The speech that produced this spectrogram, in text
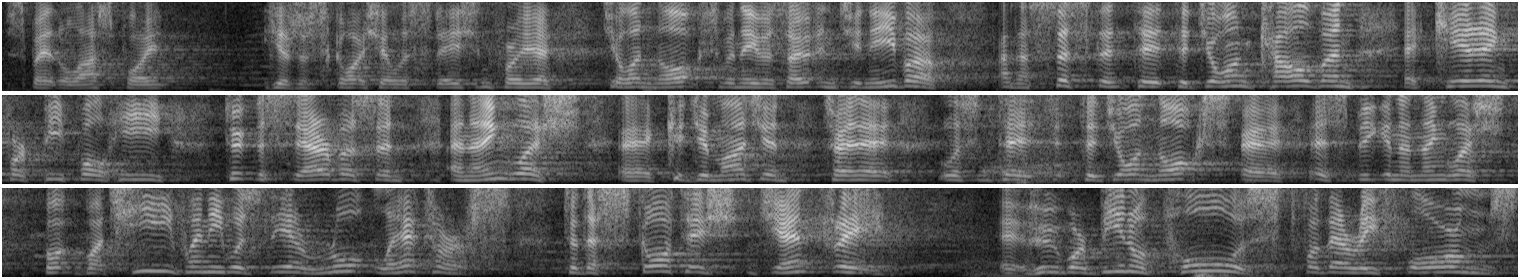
Despite the last point, Here's a Scottish illustration for you. John Knox, when he was out in Geneva, an assistant to, to John Calvin, uh, caring for people, he took the service in, in English. Uh, could you imagine trying to listen to, to, to John Knox uh, speaking in English? But, but he, when he was there, wrote letters to the Scottish gentry uh, who were being opposed for their reforms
